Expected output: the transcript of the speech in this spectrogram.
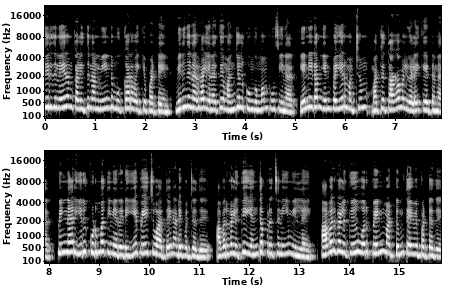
சிறிது நேரம் கழித்து நான் மீண்டும் உட்கார வைக்கப்பட்டேன். விருந்தினர்கள் எனக்கு மஞ்சள் குங்குமம் பூசினர். என்னிடம் என் பெயர் மற்றும் மற்ற கேள்விகளை கேட்டனர். பின்னர் இரு குடும்பத்தினரிடையே பேச்சுவார்த்தை நடைபெற்றது. அவர்களுக்கு எந்த பிரச்சனையும் இல்லை. அவர்களுக்கு ஒரு பெண் மட்டும் தேவைப்பட்டது.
